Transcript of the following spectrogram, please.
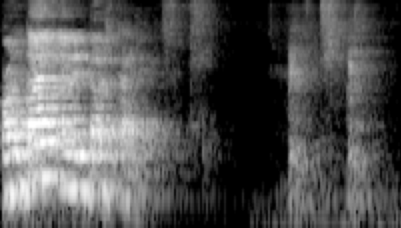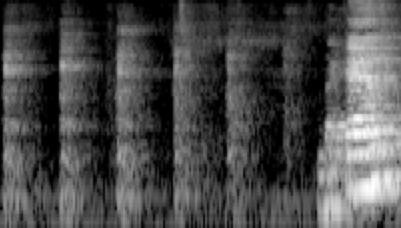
contact and interest correct. The can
